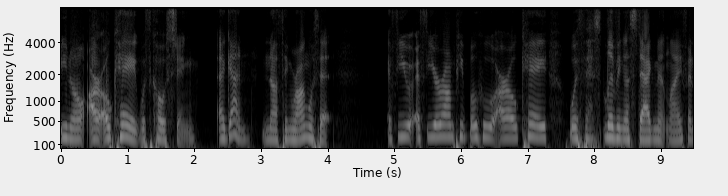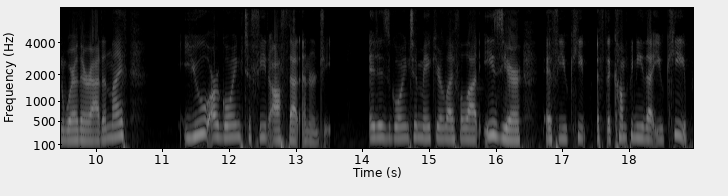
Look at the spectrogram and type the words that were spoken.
you know, are okay with coasting, again, nothing wrong with it. If you if you're around people who are okay with living a stagnant life and where they're at in life, you are going to feed off that energy. It is going to make your life a lot easier if you keep if the company that you keep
